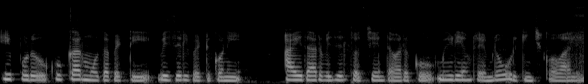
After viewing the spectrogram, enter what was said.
ఇప్పుడు కుక్కర్ మూత పెట్టి విజిల్ పెట్టుకొని ఐదారు విజిల్స్ వచ్చేంత వరకు మీడియం ఫ్లేమ్లో ఉడికించుకోవాలి.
